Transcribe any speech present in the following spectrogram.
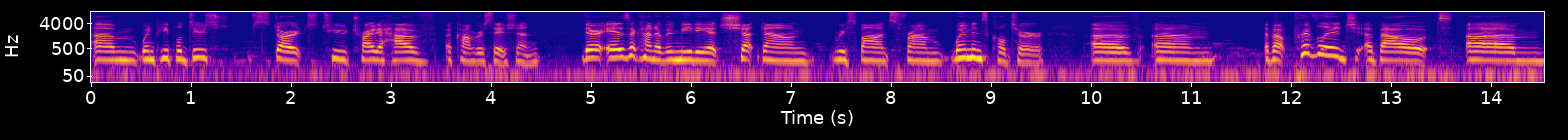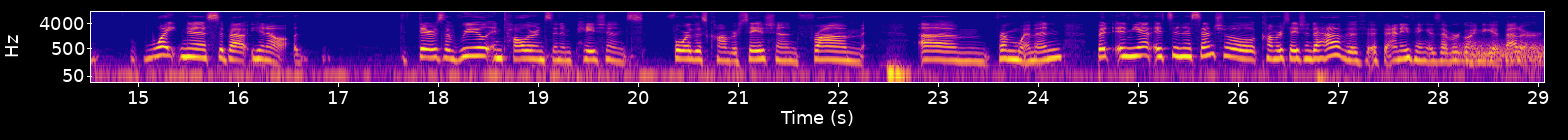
um, when people do start to try to have a conversation, there is a kind of immediate shutdown response from women's culture of um, about privilege, about um, whiteness, about you know, there's a real intolerance and impatience for this conversation from um, from women, but and yet it's an essential conversation to have if if anything is ever going to get better.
